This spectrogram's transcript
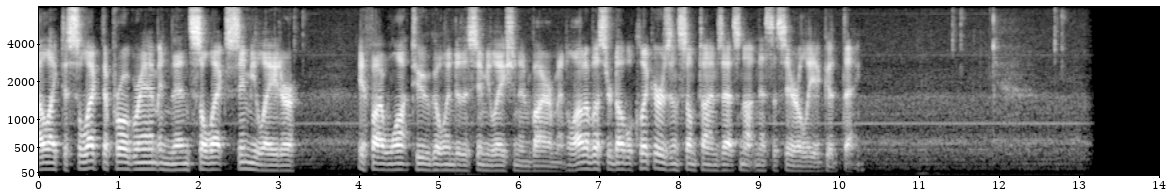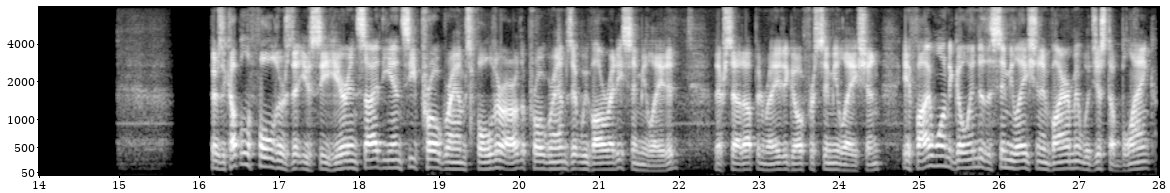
I like to select the program and then select simulator if I want to go into the simulation environment. A lot of us are double clickers and sometimes that's not necessarily a good thing. There's a couple of folders that you see here. Inside the NC Programs folder are the programs that we've already simulated. They're set up and ready to go for simulation. If I want to go into the simulation environment with just a blank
